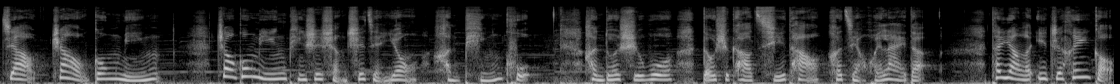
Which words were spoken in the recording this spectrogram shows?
叫赵公明。赵公明平时省吃俭用，很贫苦，很多食物都是靠乞讨和捡回来的。他养了一只黑狗，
